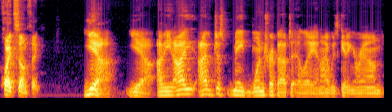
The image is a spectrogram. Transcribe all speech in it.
quite something. Yeah, yeah. I mean, I I've just made one trip out to LA, and I was getting around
